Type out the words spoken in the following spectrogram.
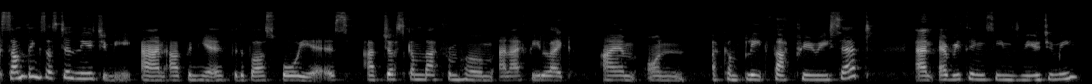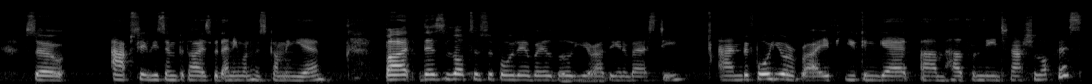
some things are still new to me, and I've been here for the past four years. I've just come back from home, and I feel like I am on a complete factory reset and everything seems new to me. So, absolutely sympathize with anyone who's coming here. But there's lots of support available here at the university. And before you arrive, you can get um, help from the international office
